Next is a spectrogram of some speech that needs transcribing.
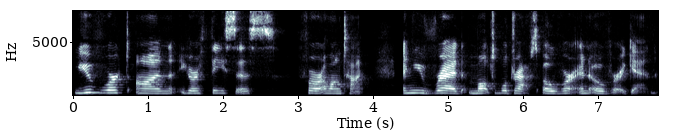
you've worked on your thesis for a long time and you've read multiple drafts over and over again,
